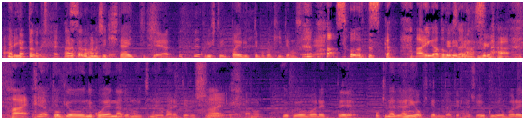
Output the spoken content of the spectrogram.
ありがとうございます。あなたの話聞きたいって言って来る人いっぱいいるって僕は聞いてますので。そうですか。ありがとうございます。が、はい、いや東京の公演などもいつも呼ばれてるし、はい、あのよく呼ばれて沖縄で何が起きてるんだという話をよく呼ばれ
